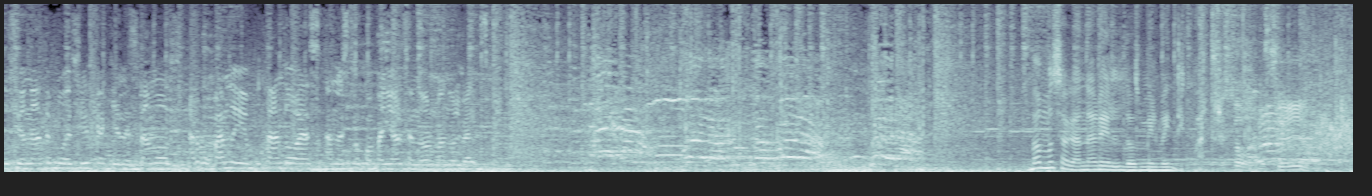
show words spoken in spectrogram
Institucional te puedo decir que a quien estamos arropando y empujando es a nuestro compañero el senador Manuel Vélez. Vamos a ganar el 2024. Eso, El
